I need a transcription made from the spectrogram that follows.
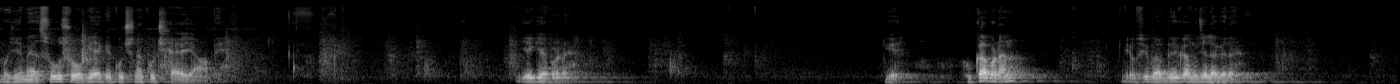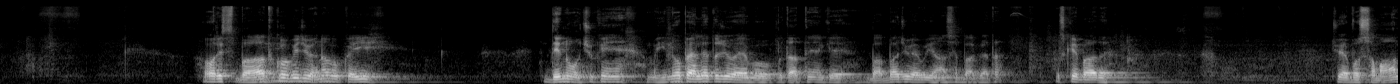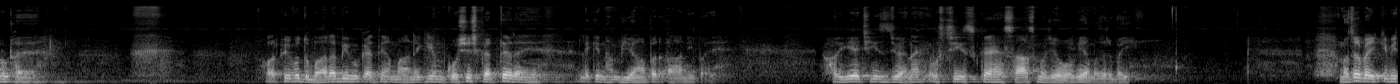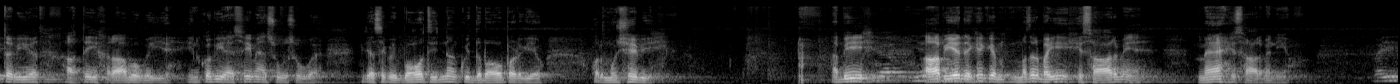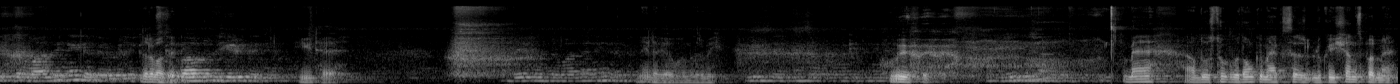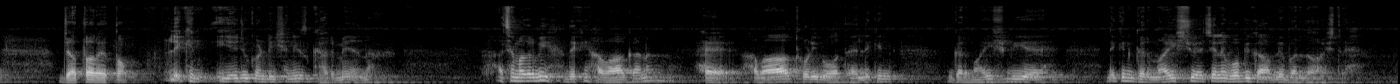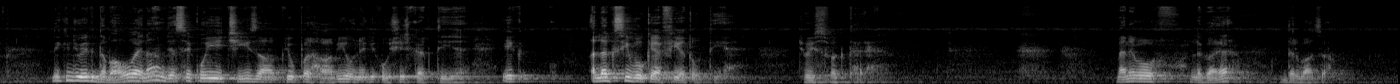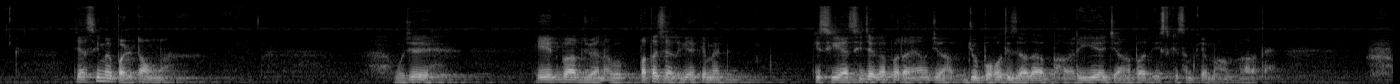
मुझे महसूस हो गया कि कुछ ना कुछ है यहाँ पे। ये क्या पड़ा है? ये हुक्का पड़ा ना? ये उसी बाबे का मुझे लग रहा है। और इस बात को भी जो है ना, वो कई दिन हो चुके हैं। महीनों पहले तो जो है, वो बताते हैं कि बाबा जो है, वो यहाँ से भागा था। उसके बाद जो है, वो सामान उठाया है। और फिर वो दोबारा भी वो कहते हैं, हम आने की हम कोशिश करते रहे हैं, लेकिन हम यहाँ पर आ नहीं पाए। और ये चीज़ जो है ना उस चीज़ का एहसास मुझे हो गया मज़र भाई। मज़र भाई की भी तबीयत आते ही ख़राब हो गई है। इनको भी ऐसे ही महसूस हुआ है जैसे कोई बहुत ही ना कोई दबाव पड़ गया हो और मुझे भी। अभी आप ये देखें कि मज़र भाई हिसार में है मैं हिसार में नहीं हूँ। दरवाजे हीट है। नहीं लगे। हुए मज़र भाई। हुए हुए हुए। मैं आप दोस्तों को बताऊँ कि मैं अक्सर लोकेशंस पर मैं जाता रहता हूँ। लेकिन ये जो कंडीशन इस घर में है ना अच्छा मतलब भी देखें, हवा का ना है, हवा थोड़ी बहुत है, लेकिन गर्माइश भी है, लेकिन गर्माइश जो है, चलें, वो भी काबिल बर्दाश्त है। लेकिन जो एक दबाव है ना, जैसे कोई चीज़ आपके ऊपर हावी होने की कोशिश करती है, एक अलग सी वो कैफियत होती है जो इस वक्त है। मैंने वो लगाया दरवाज़ा। जैसे ही मैं पलटा हूँ ना, मुझे एक बार जो है ना वो पता चल गया कि मैं किसी ऐसी जगह पर आया हूँ जहाँ, जो बहुत ही ज़्यादा भारी है, जहाँ पर इस किस्म के मामला हैं।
